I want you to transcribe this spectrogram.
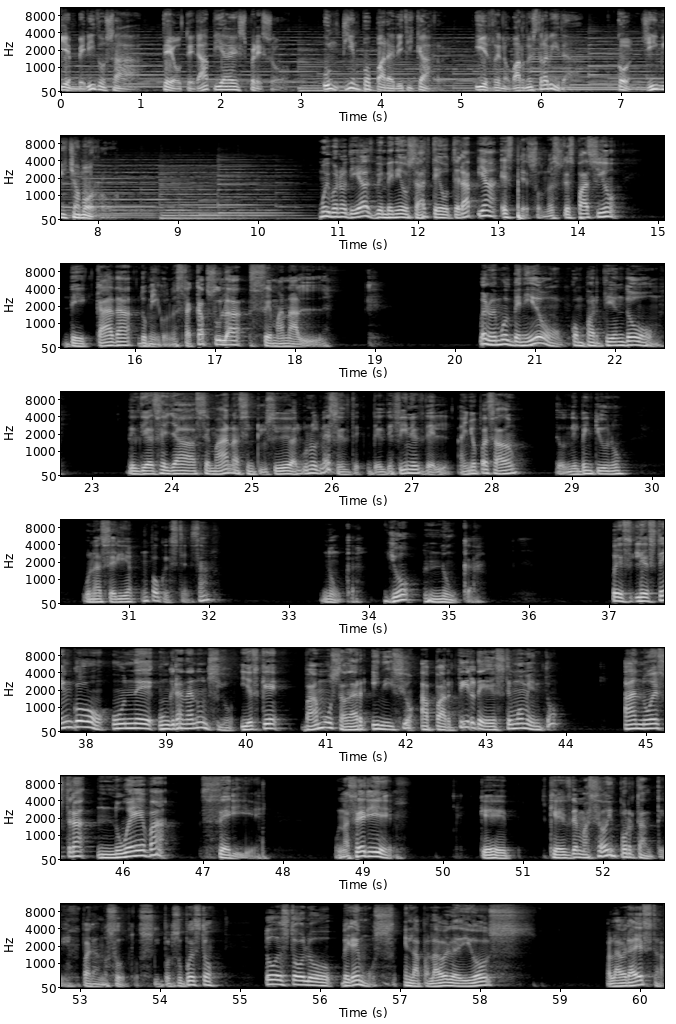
Bienvenidos a Teoterapia Expreso, un tiempo para edificar y renovar nuestra vida con Jimmy Chamorro. Muy buenos días, bienvenidos a Teoterapia Expreso, nuestro espacio de cada domingo, nuestra cápsula semanal. Bueno, hemos venido compartiendo desde hace ya semanas, inclusive algunos meses, desde fines del año pasado, 2021, una serie un poco extensa. Nunca. Yo nunca. Pues les tengo un, eh, un gran anuncio y es que vamos a dar inicio a partir de este momento a nuestra nueva serie. Una serie que, que es demasiado importante para nosotros. Y por supuesto, todo esto lo veremos en la palabra de Dios, palabra esta,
